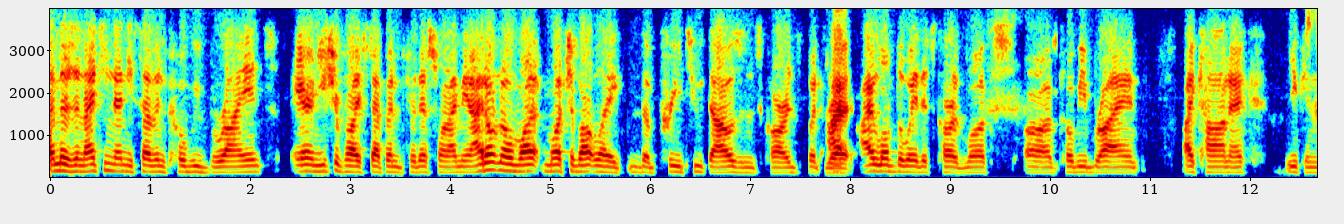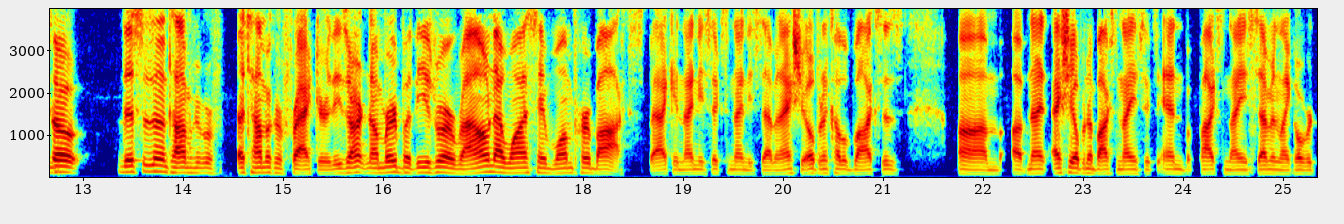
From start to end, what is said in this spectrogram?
then there's a 1997 Kobe Bryant. Aaron, you should probably step in for this one. I mean, I don't know much, about like the pre 2000s cards, but right. I, I love the way this card looks. Uh, Kobe Bryant, iconic. You can so this is an atomic atomic refractor. These aren't numbered, but these were around. I want to say one per box back in '96 and '97. I actually opened a couple boxes um of nine. Actually, opened a box in '96 and box in '97, like over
